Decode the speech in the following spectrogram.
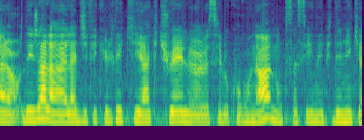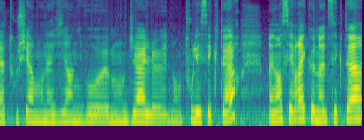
Alors déjà, la, difficulté qui est actuelle, euh, c'est le corona. Donc ça, c'est une épidémie qui a touché, à mon avis, un niveau euh, mondial euh, dans tous les secteurs. Maintenant, c'est vrai que notre secteur,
